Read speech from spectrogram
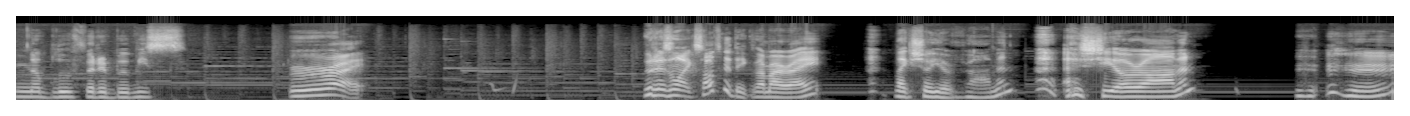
No blue-footed boobies. Right. Who doesn't like salty things, am I right? Like shoyu ramen? And shio ramen? Mm-hmm.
